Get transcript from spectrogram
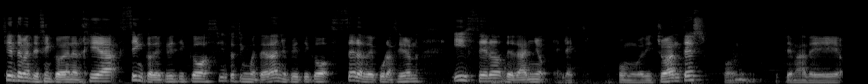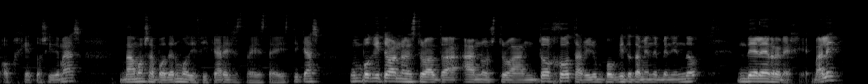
125 de energía, 5 de crítico, 150 de daño crítico, 0 de curación y 0 de daño eléctrico. Como he dicho antes, con el tema de objetos y demás, vamos a poder modificar estas estadísticas un poquito a nuestro, a nuestro antojo, también un poquito también dependiendo del RNG, ¿vale?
